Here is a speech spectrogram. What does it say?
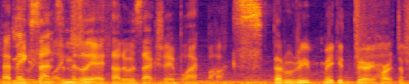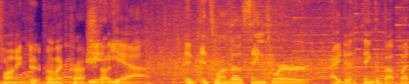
That makes So sense. like Admittedly, I thought it was actually a black box. that would be, make it very hard to find it on a correct. crash Y- site. yeah, it, it's one of those things where I didn't think about, but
